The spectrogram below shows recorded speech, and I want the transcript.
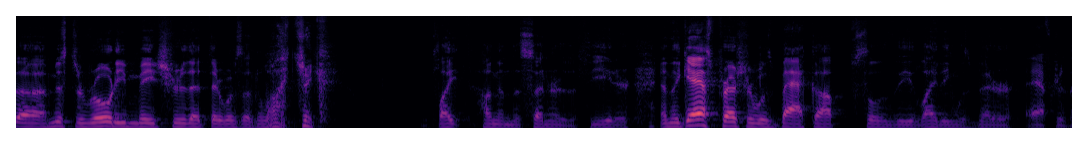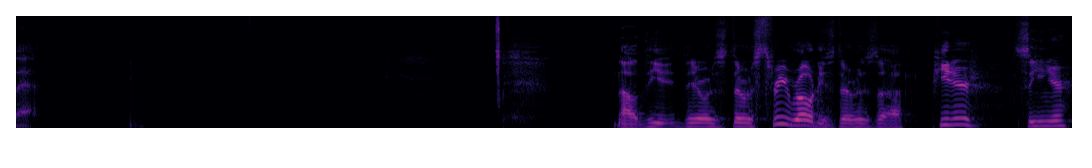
uh, Mr. Rhode made sure that there was an electric light hung in the center of the theater, and the gas pressure was back up, so the lighting was better after that. Now, the, there was there was three roadies. There was uh, Peter Senior.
